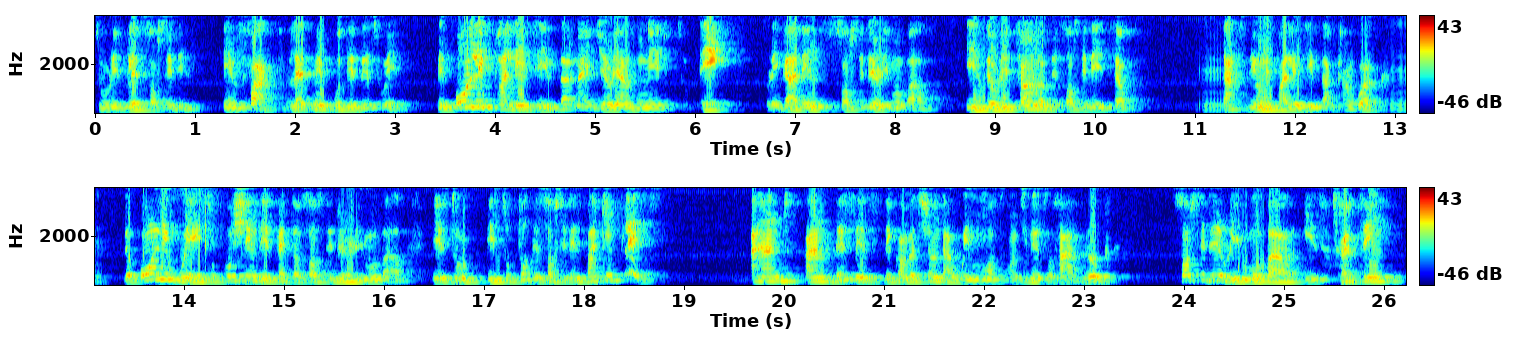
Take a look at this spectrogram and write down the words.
to replace subsidies. In fact, let me put it this way the only palliative that Nigerians need today regarding subsidy removal is the return of the subsidy itself. Mm. That's the only palliative that can work. Mm. The only way to cushion the effect of subsidy removal is to, is to put the subsidies back in place. And, and this is the conversation that we must continue to have. Look, subsidy removal is hurting,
